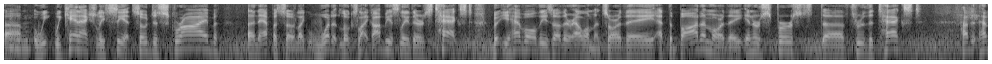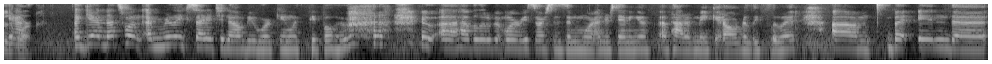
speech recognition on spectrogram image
Um, mm-hmm. we, we can't actually see it. So, describe an episode, like what it looks like. Obviously, there's text, but you have all these other elements. Are they at the bottom? Are they interspersed uh, through the text? How, do, how does it work? Again that's one i'm really excited to now be working with people who who uh, have a little bit more resources and more understanding of, of how to make it all really fluid. Um, but in the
